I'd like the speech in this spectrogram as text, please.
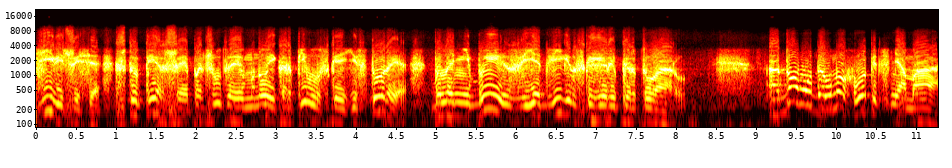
дзівічыся, што першая пачутая мной карпілаўская гісторыя была нібы з ядвігенскага рэпертуару. А дому даўно хлопец няма,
